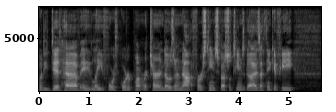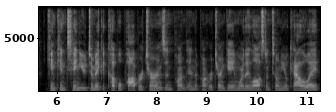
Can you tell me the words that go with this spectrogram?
but he did have a late fourth quarter punt return. Those are not first team special teams guys. I think if he can continue to make a couple pop returns and punt in the punt return game where they lost Antonio Callaway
